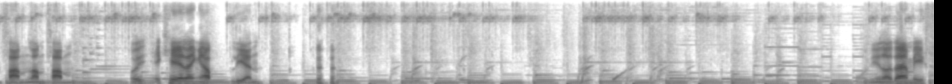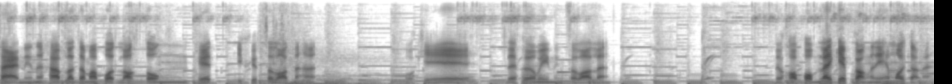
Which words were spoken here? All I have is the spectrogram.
ำซ้ำลำซ้ำเฮ้ยไอเคได้งครับ เหรียญโอ้นี่เราได้มาอีกแสนหนึ่งนะครับ เราจะมาปลดล็อกตรงเพชร Equip Slot นะฮะ โอเค ได้เพิ่มมาอีกหนึ่งสล็อตแล้ว เดี๋ยวขอผมไล่เก็บกล่องอันนี้ให้หมดก่อนนะ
